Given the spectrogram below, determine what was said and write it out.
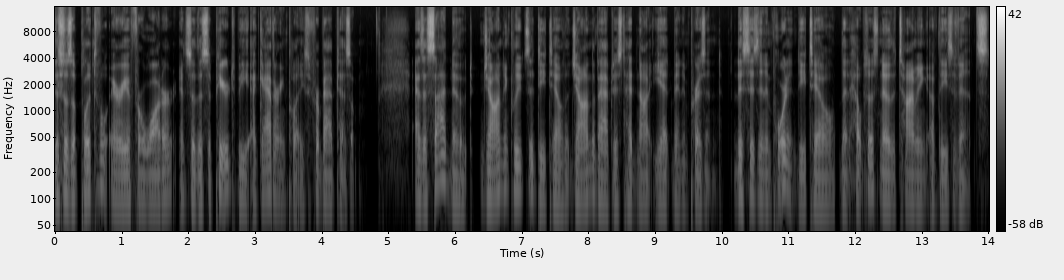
This was a plentiful area for water, and so this appeared to be a gathering place for baptism. As a side note, John includes the detail that John the Baptist had not yet been imprisoned. This is an important detail that helps us know the timing of these events.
